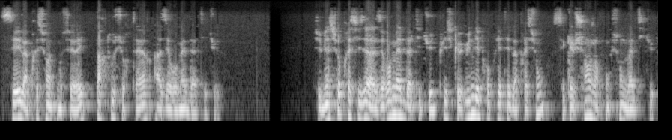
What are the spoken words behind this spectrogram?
c'est la pression atmosphérique partout sur Terre à 0 m d'altitude. J'ai bien sûr précisé à 0 m d'altitude puisque une des propriétés de la pression, c'est qu'elle change en fonction de l'altitude.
